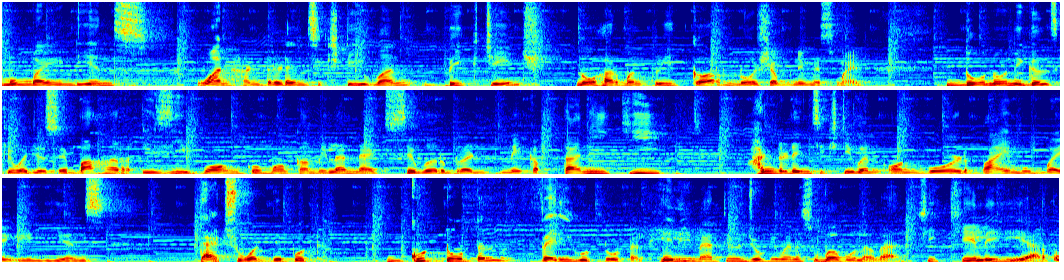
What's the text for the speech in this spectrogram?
Mumbai Indians 161 big change no Harmanpreet Kaur no Shabnim Ismail दोनों निगल्स की वजह से बाहर इजी वॉन्ग को मौका मिला। नेट सिवर ब्रंट ने कप्तानी की। 161 on board by Mumbai Indians that's what they put good total very good total Hayley Matthews जो कि मैंने सुबह बोला था, अच्छी खेलेगी यार तो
